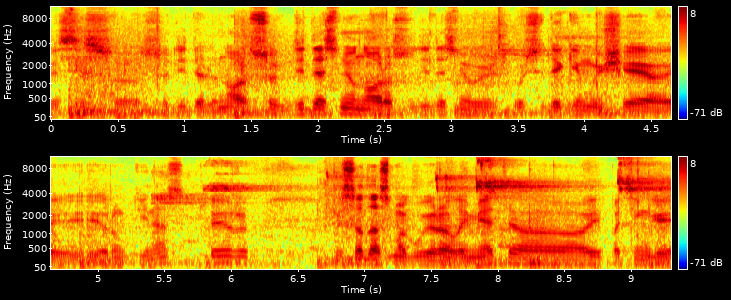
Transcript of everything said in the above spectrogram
visi su, su dideliu noru, su didesniu noru, su didesniu užsidėgymu išėjo į, rungtynės. Ir visada smagu yra laimėti, o ypatingai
